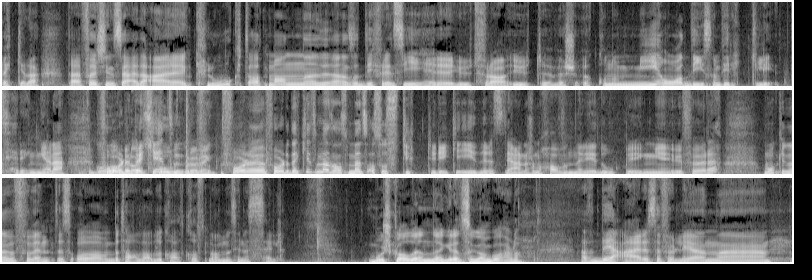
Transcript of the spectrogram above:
dekke det. Derfor syns jeg det er klokt at man altså, differensierer ut fra utøvers økonomi, og de som virkelig trenger det, får det dekket. Får det, får det dekket mens, mens altså, styrtrike idrettsstjerner som havner i dopinguføre, må kunne forventes å betale advokatkostnadene sine selv. Hvor skal en grensegang gå her, da? Altså, det er selvfølgelig en uh,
